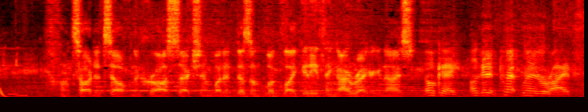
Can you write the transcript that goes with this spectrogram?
It's hard to tell from the cross section, but it doesn't look like anything I recognize. Okay, I'll get it prepped when it arrives.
